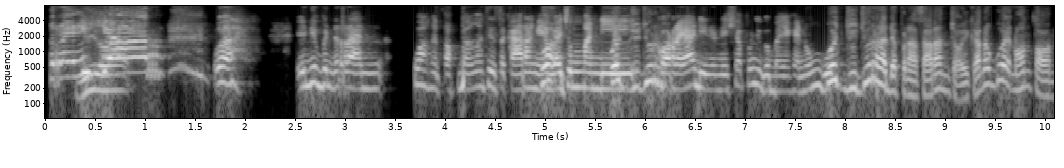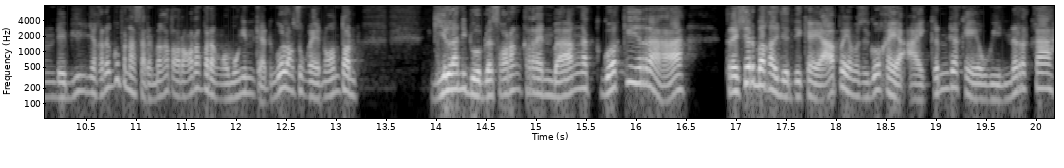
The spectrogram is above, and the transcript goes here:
Treasure. Treasure. Wah, ini beneran wah ngetop banget sih sekarang ya. Gak cuma di jujur- Korea, di Indonesia pun juga banyak yang nunggu. Gue jujur ada penasaran coy, karena gue nonton debutnya, karena gue penasaran banget orang-orang pada ngomongin kan, gue langsung kayak nonton. Gila nih 12 orang keren banget. Gue kira Treasure bakal jadi kayak apa ya? Maksud gue kayak icon kah, kayak winner kah,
